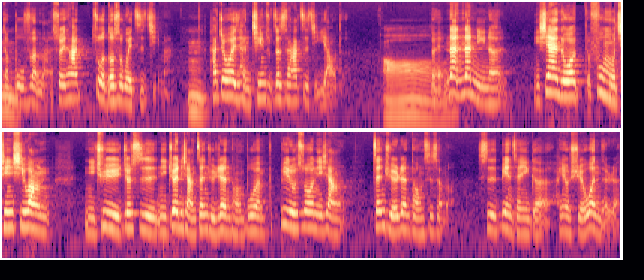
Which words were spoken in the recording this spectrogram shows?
的部分嘛，所以他做都是为自己嘛。嗯，他就会很清楚这是他自己要的。哦，对，那那你呢？你现在如果父母亲希望你去，就是你觉得你想争取认同的部分，比如说你想争取的认同是什么？是变成一个很有学问的人，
